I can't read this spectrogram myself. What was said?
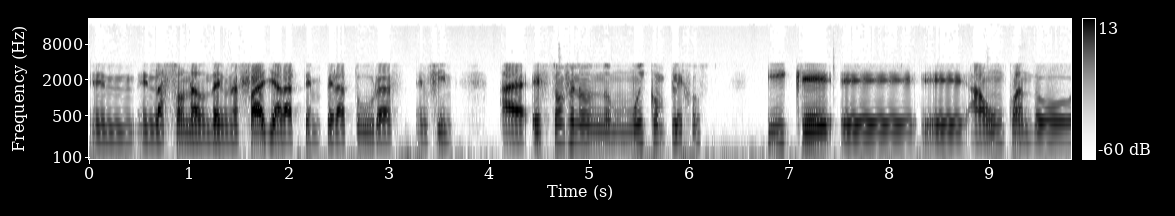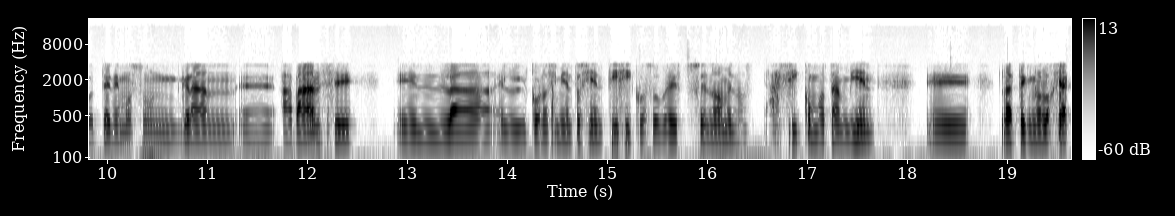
en, en la zona donde hay una falla, las temperaturas, en fin, Ah, son fenómenos muy complejos y que eh, eh, aun cuando tenemos un gran eh, avance en, la, el conocimiento científico sobre estos fenómenos, así como también eh, la tecnología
